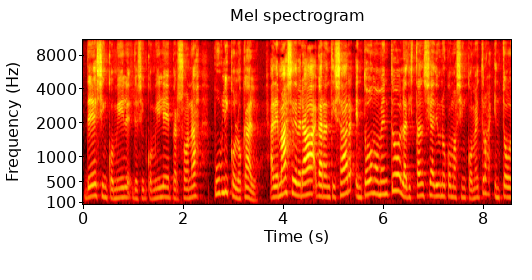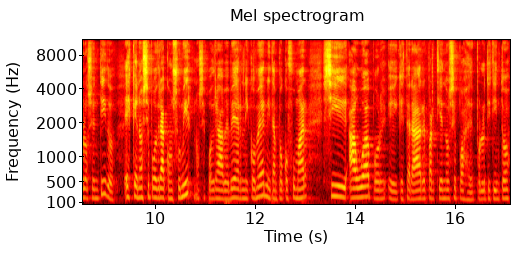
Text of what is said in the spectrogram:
de 5.000 personas público local. Además, se deberá garantizar en todo momento la distancia de 1,5 metros en todos los sentidos. Es que no se podrá consumir, no se podrá beber ni comer, ni tampoco fumar si agua por, eh, que estará repartiéndose pues, eh, por los distintos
